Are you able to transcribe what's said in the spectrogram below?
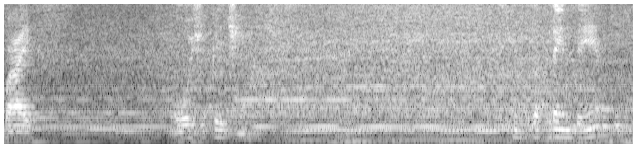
quais hoje pedimos. Estamos aprendendo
